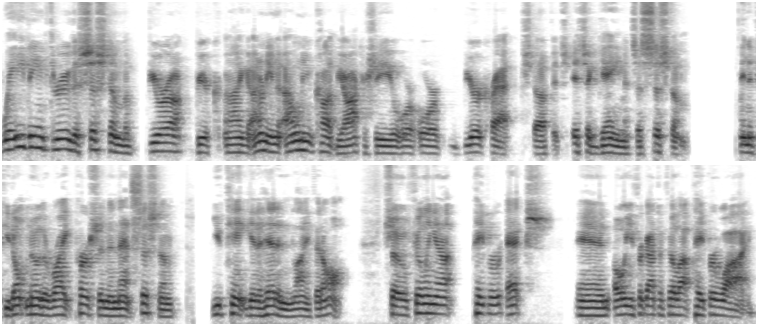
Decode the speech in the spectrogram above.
waving through the system of bureau, I don't even, I won't even call it bureaucracy or, or bureaucrat stuff. It's, it's a game. It's a system. And if you don't know the right person in that system, you can't get ahead in life at all. So filling out paper X and oh, you forgot to fill out paper Y.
